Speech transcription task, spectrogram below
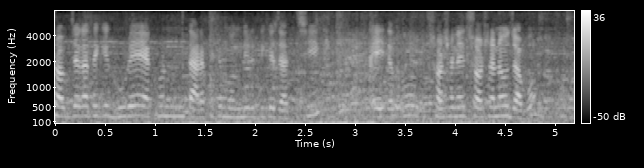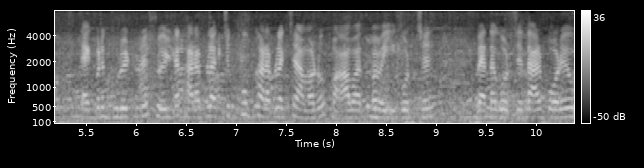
সব জায়গা থেকে ঘুরে এখন তারাপীঠে মন্দিরের দিকে যাচ্ছি। এই দেখো, শ্মশানে শ্মশানেও যাব। একবারে ঘুরে টুরে শরীরটা খারাপ লাগছে, খুব খারাপ লাগছে আমারও। বাদ পা ইয়ে করছে, ব্যথা করছে। তারপরেও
